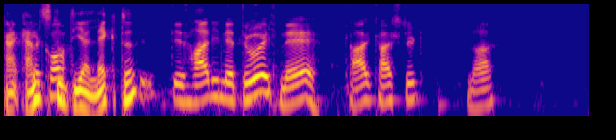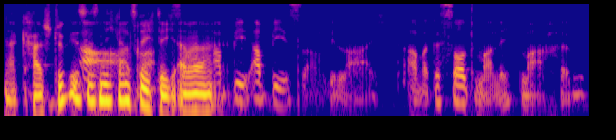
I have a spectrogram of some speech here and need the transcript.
Kann, kannst Da du Dialekte? Das halte ich nicht durch. Nee, kein, kein Stück. Na. Na, Karl Stück ist es nicht ganz Ah, richtig, aber Abi, Abisa vielleicht. Aber das sollte man nicht machen.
